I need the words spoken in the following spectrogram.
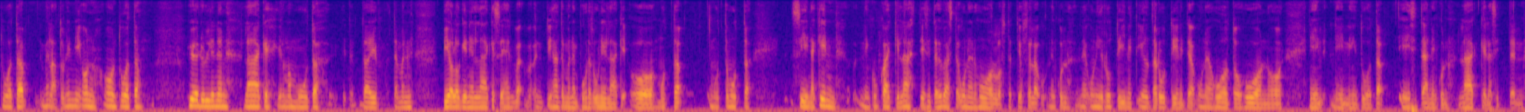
Tuota, melatoniini on, on tuota hyödyllinen lääke ilman muuta, tai tämmöinen biologinen lääke, se ei nyt ihan tämmöinen puhdas unilääke ole, mutta, mutta, mutta siinäkin niin kuin kaikki lähtee sitä hyvästä unenhuollosta, että jos siellä niin kuin ne unirutiinit, iltarutiinit ja unenhuolto on huonoa, niin, niin, niin tuota, ei sitä niin kuin lääkkeellä sitten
